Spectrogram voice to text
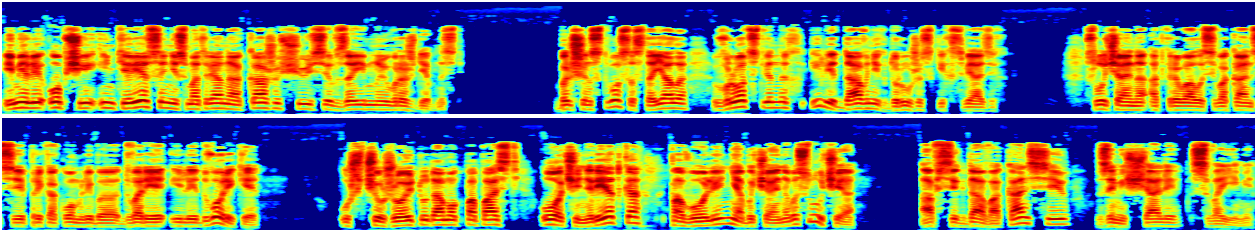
имели общие интересы, несмотря на окажущуюся взаимную враждебность. Большинство состояло в родственных или давних дружеских связях. Случайно открывалась вакансия при каком-либо дворе или дворике. Уж чужой туда мог попасть очень редко по воле необычайного случая — а всегда вакансию замещали своими.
